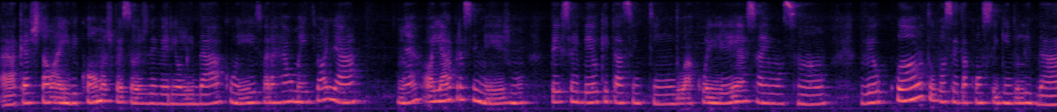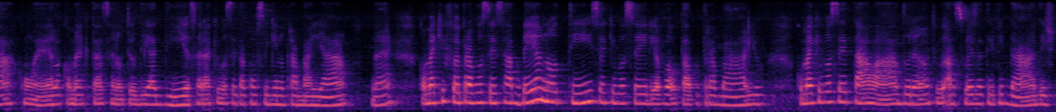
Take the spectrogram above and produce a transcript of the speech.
A questão aí de como as pessoas deveriam lidar com isso era realmente olhar, né, olhar para si mesmo, perceber o que está sentindo, acolher essa emoção, ver o quanto você está conseguindo lidar com ela, como é que está sendo o teu dia a dia, será que você está conseguindo trabalhar, né? Como é que foi para você saber a notícia que você iria voltar para o trabalho? Como é que você está lá durante as suas atividades?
